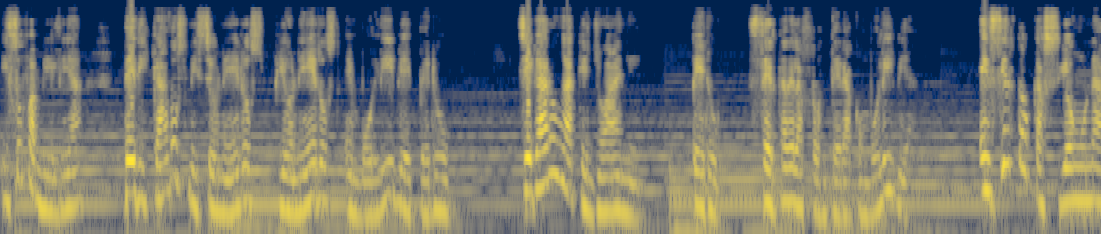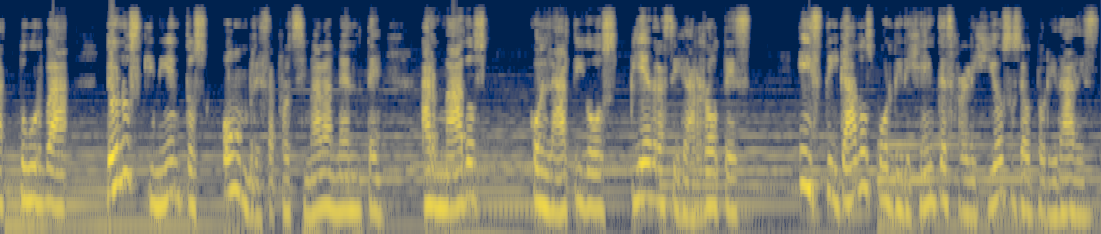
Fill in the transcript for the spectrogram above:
y su familia, dedicados misioneros pioneros en Bolivia y Perú, llegaron a Queñuani, Perú, cerca de la frontera con Bolivia. En cierta ocasión, una turba de unos 500 hombres aproximadamente, armados con látigos, piedras y garrotes, instigados por dirigentes religiosos y autoridades,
